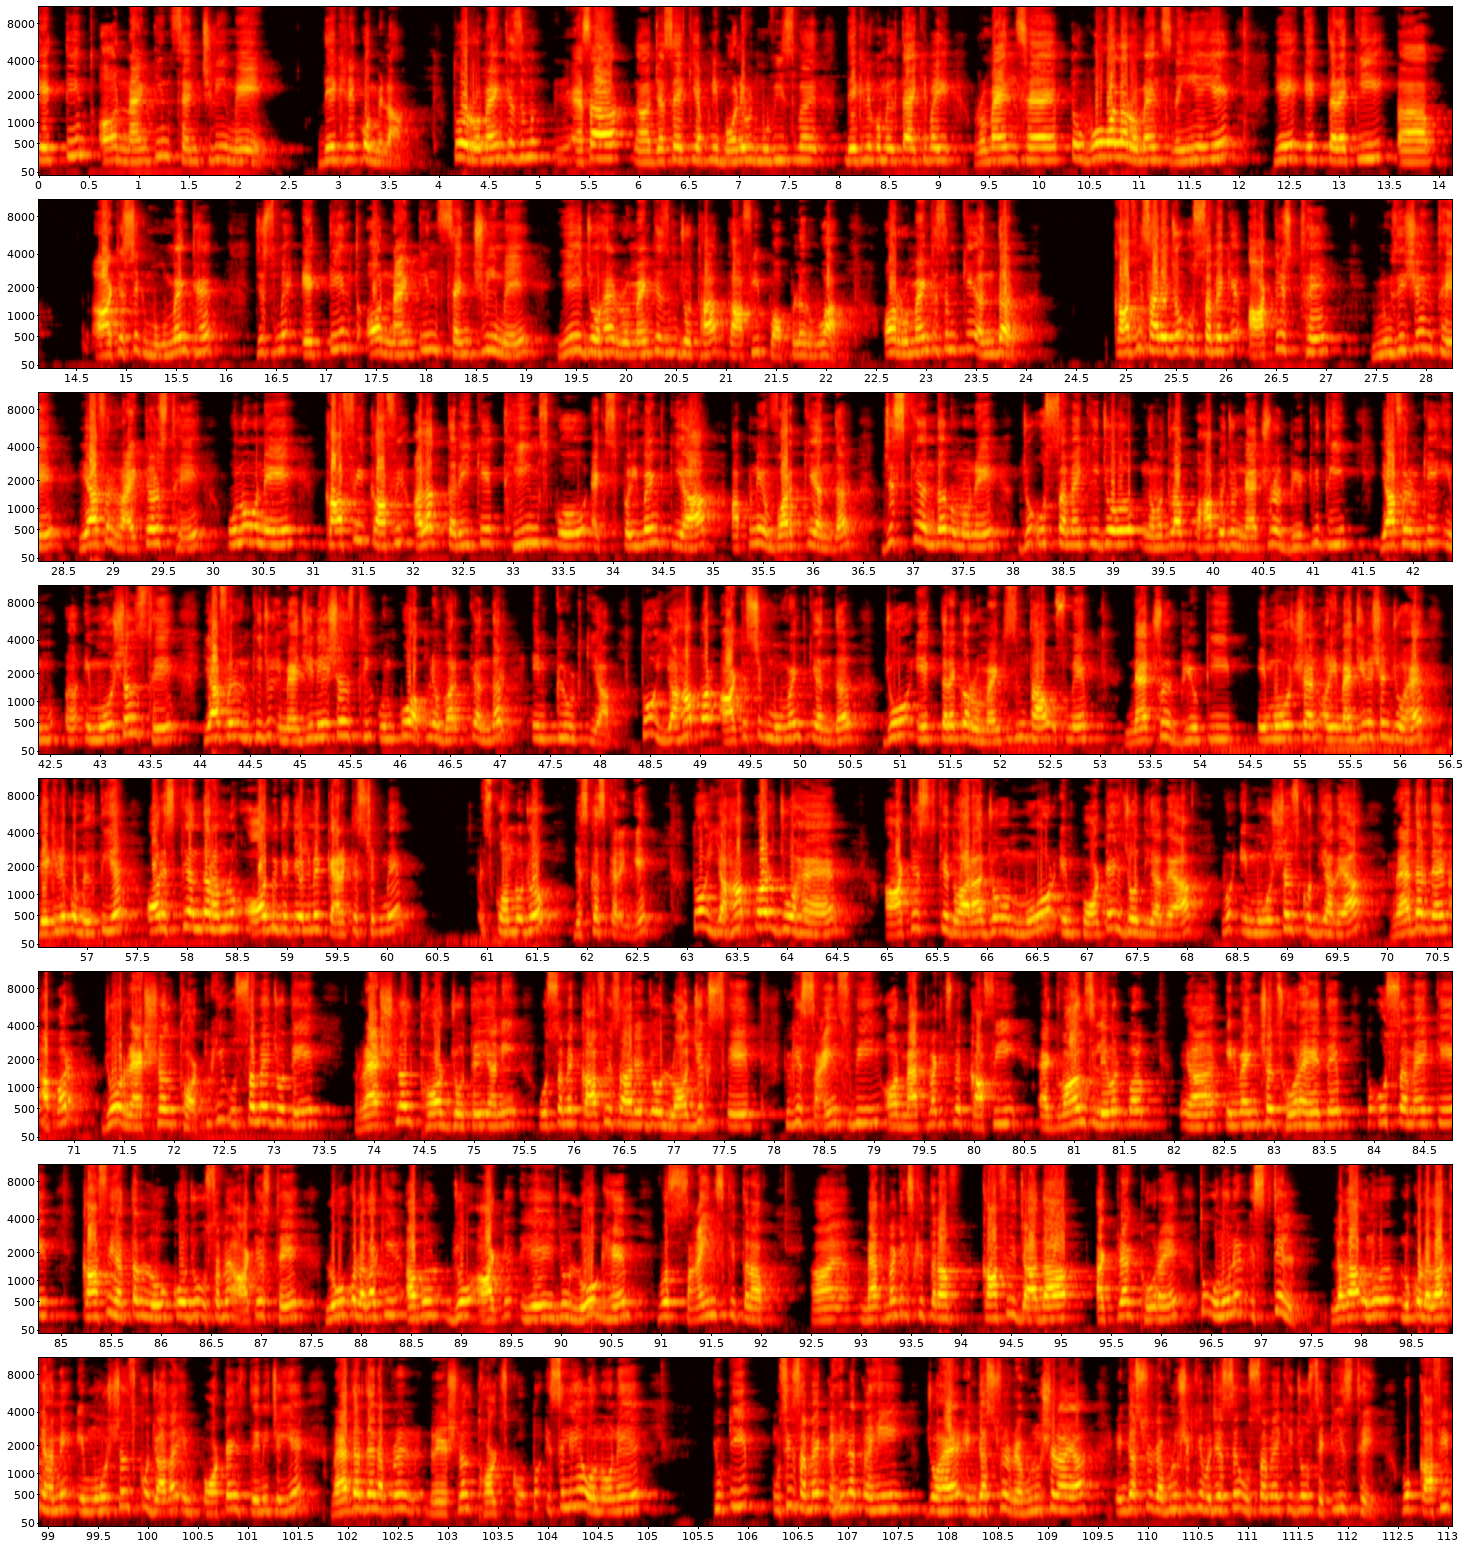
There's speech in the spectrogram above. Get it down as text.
एटीन और नाइनटीन सेंचुरी में देखने को मिला। तो रोमांटिज्म ऐसा, जैसे कि अपनी बॉलीवुड मूवीज़ में देखने को मिलता है कि भाई रोमांस है तो वो वाला रोमांस नहीं है ये। ये एक तरह की आर्टिस्टिक मूवमेंट है, जिसमें एटीन और नाइनटीन सेंचुरी में ये जो है रोमांटिज्म जो था काफ़ी पॉपुलर हुआ। और रोमांटिज्म के अंदर काफ़ी सारे जो उस समय के आर्टिस्ट थे म्यूजिशियन थे या फिर राइटर्स थे, उन्होंने काफ़ी काफ़ी अलग तरीके थीम्स को एक्सपेरिमेंट किया अपने वर्क के अंदर, जिसके अंदर उन्होंने जो उस समय की जो मतलब वहाँ पे जो नेचुरल ब्यूटी थी, या फिर उनके इमोशंस थे, या फिर उनकी जो इमेजिनेशंस थी, उनको अपने वर्क के अंदर इंक्लूड किया। तो यहाँ पर आर्टिस्टिक मूवमेंट के अंदर जो एक तरह का रोमांटिज्म था, उसमें नेचुरल ब्यूटी इमोशन और इमेजिनेशन जो है देखने को मिलती है। और इसके अंदर हम लोग और भी डिटेल में कैरेक्टरिस्टिक में इसको हम लोग जो डिस्कस करेंगे। तो यहाँ पर जो है आर्टिस्ट के द्वारा जो मोर इंपॉर्टेंस जो दिया गया, वो इमोशंस को दिया गया रेदर देन अपर जो रैशनल थॉट क्योंकि उस समय जो थे रैशनल थॉट जो थे, यानी उस समय काफ़ी सारे जो लॉजिक्स थे, क्योंकि साइंस भी और मैथमेटिक्स में काफ़ी एडवांस लेवल पर इन्वेंशंस हो रहे थे। तो उस समय के काफ़ी हद तक लोगों को जो उस समय आर्टिस्ट थे, लोगों को लगा कि अब जो आर्ट ये जो लोग हैं, वो साइंस की तरफ़ मैथमेटिक्स की तरफ़ काफ़ी ज़्यादा अट्रैक्ट हो रहे हैं तो उन्होंने स्टिल लगा उनको लगा कि हमें इमोशंस को ज़्यादा इंपॉर्टेंस देनी चाहिए रैदर देन अपने रेशनल थॉट्स को। तो इसलिए उन्होंने, क्योंकि उसी समय कहीं ना कहीं जो है इंडस्ट्रियल रेवोल्यूशन आया। इंडस्ट्रियल रेवोल्यूशन की वजह से उस समय की जो सिटीज़ थे, वो काफ़ी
